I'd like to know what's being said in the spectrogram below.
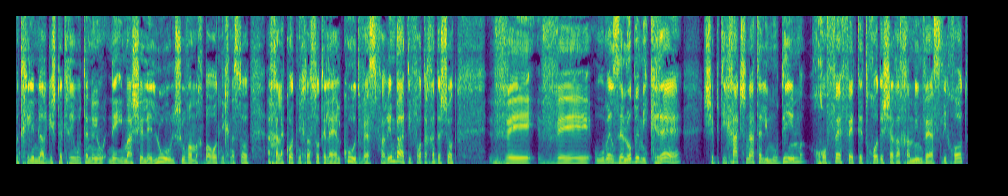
מתחילים להרגיש את הקרירות הנעימה של אלול, שוב המחברות נכנסות, החלקות נכנסות אל הילקוט, והספרים בעטיפות החדשות. ו- והוא אומר, זה לא במקרה שפתיחת שנת הלימודים חופפת את חודש הרחמים והסליחות,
